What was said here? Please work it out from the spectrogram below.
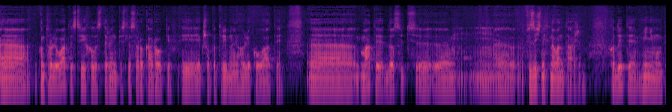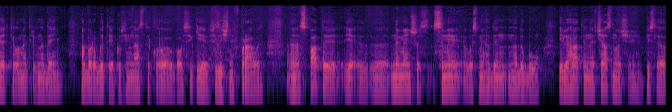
Е, Контролювати свій холестерин після 40 років і, якщо потрібно, його лікувати. Мати досить фізичних навантажень ходити мінімум 5 кілометрів на день, або робити якусь гімнастику, або ось які фізичні вправи. Е, Спати е, не менше 7-8 годин на добу. І лягати не в час ночі після е,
